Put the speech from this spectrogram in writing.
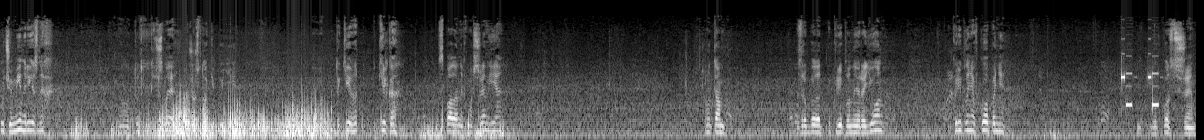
кучу мін різних. Ну, Тут йшли жорстокі бої. Такі от кілька спалених машин є. От там зробили укріплений район, укріплення вкопані. Блокпост шин.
